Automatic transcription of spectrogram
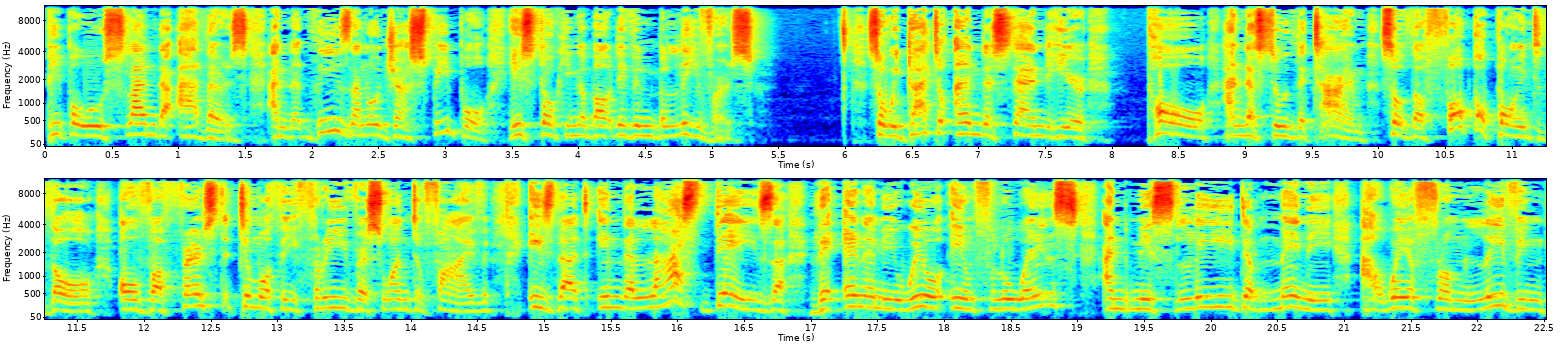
people will slander others. And these are not just people. He's talking about even believers. So we got to understand here Paul understood the time. So the focal point though of uh, First Timothy 3 verse 1 to 5 is that in the last days uh, the enemy will influence and mislead many away from living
